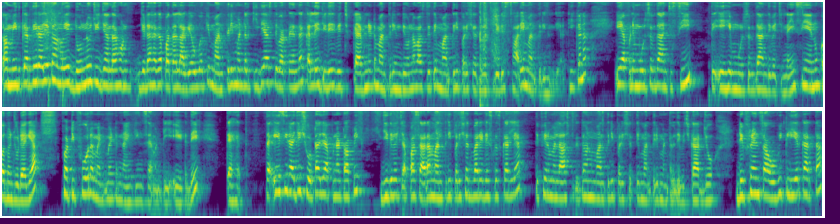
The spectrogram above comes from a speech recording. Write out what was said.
ਤਾਂ ਉਮੀਦ ਕਰਦੇ ਰਾਜੇ ਤੁਹਾਨੂੰ ਇਹ ਦੋਨੋਂ ਚੀਜ਼ਾਂ ਦਾ ਹੁਣ ਜਿਹੜਾ ਹੈਗਾ ਪਤਾ ਲੱਗ ਗਿਆ ਹੋਊਗਾ ਕਿ ਮੰਤਰੀ ਮੰਡਲ ਕਿਹਦੇ ਵਾਸਤੇ ਵਰਤਿਆ ਜਾਂਦਾ। ਕੱਲੇ ਜਿਹੜੇ ਵਿੱਚ ਕੈਬਨਿਟ ਮੰਤਰੀ ਹੁੰਦੇ ਉਹਨਾਂ ਵਾਸਤੇ ਤੇ ਮੰਤਰੀ ਪਰਿਸ਼ਦ ਵਿੱਚ ਜਿਹੜੇ ਸਾਰੇ ਮੰਤਰੀ ਹੁੰਦੇ ਆ, ਠੀਕ ਹੈ ਨਾ? ਇਹ ਆਪਣੇ ਮੂਲ ਸੰਵਿਧਾਨ 'ਚ ਸੀ ਤੇ ਇਹ ਮੂਲ ਸੰਵਿਧਾਨ ਦੇ ਵਿੱਚ ਨਹੀਂ ਸੀ, ਇਹਨੂੰ ਕਦੋਂ ਜੁੜਿਆ ਗਿਆ? 44 ਅਮੈਂਡਮੈਂਟ 1978 ਦੇ ਤਹਿਤ। ਤਾਂ ਇਹ ਸੀ ਰਾਜੀ ਛੋਟਾ ਜਿਹਾ ਆਪਣਾ ਟੌਪਿਕ ਜਿਹਦੇ ਵਿੱਚ ਆਪਾਂ ਸਾਰਾ ਮੰਤਰੀ ਪਰਿਸ਼ਦ ਬਾਰੇ ਡਿਸਕਸ ਕਰ ਲਿਆ। ਤੇ ਫਿਰ ਮੈਂ ਲਾਸਟ ਤੇ ਤੁਹਾਨੂੰ ਮੰਤਰੀ ਪਰਿਸ਼ਦ ਤੇ ਮੰਤਰੀ ਮੰਡਲ ਦੇ ਵਿਚਕਾਰ ਜੋ ਡਿਫਰੈਂਸ ਆ ਉਹ ਵੀ ਕਲੀਅਰ ਕਰਤਾ।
